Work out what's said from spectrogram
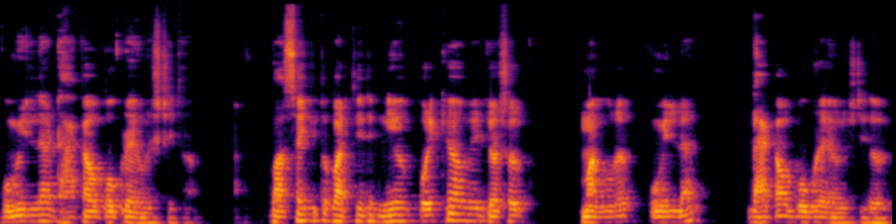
কুমিল্লা, ঢাকা ও বগুড়ায় অনুষ্ঠিত হবে। বাছাইকৃত প্রার্থীদের নিয়োগ পরীক্ষা হবে যশোর, মাগুরা, কুমিল্লা, ঢাকা ও বগুড়ায় অনুষ্ঠিত হবে।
